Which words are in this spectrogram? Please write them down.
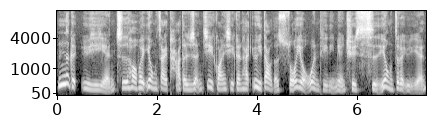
那个语言之后会用在他的人际关系跟他遇到的所有问题里面去使用这个语言。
